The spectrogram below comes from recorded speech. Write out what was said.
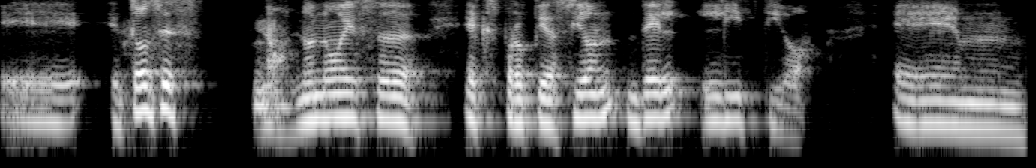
Eh, entonces, no, no, no es expropiación del litio. Em,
